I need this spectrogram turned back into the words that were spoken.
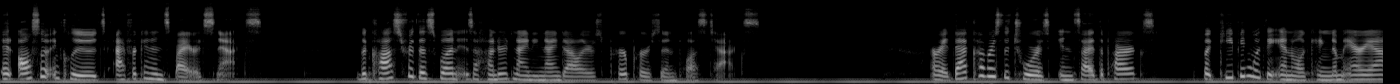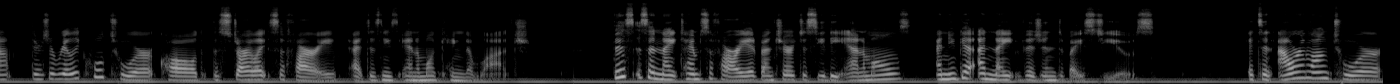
It also includes African inspired snacks. The cost for this one is $199 per person plus tax. All right, that covers the tours inside the parks. But keeping with the Animal Kingdom area, there's a really cool tour called the Starlight Safari at Disney's Animal Kingdom Lodge. This is a nighttime safari adventure to see the animals, and you get a night vision device to use. It's an hour long tour,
